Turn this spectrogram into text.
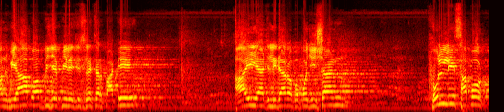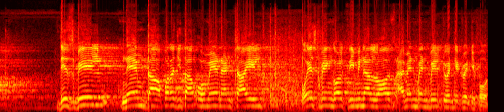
on behalf of BJP legislature party I, as leader of opposition, fully support this bill named the Aparajita Women and Child West Bengal Criminal Laws Amendment Bill 2024.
